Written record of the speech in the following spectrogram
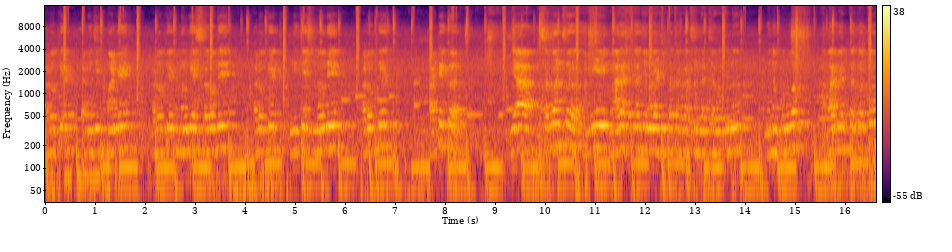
advocate Abhijit Pande advocate Mangesh Sarode advocate Nitesh Lone advocate Patekar या सर्वांचं आम्ही महाराष्ट्र राज्य मराठी पत्रकार संघाच्या वतीनं मनपूर्वक आभार व्यक्त करतो.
